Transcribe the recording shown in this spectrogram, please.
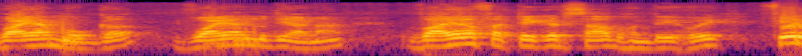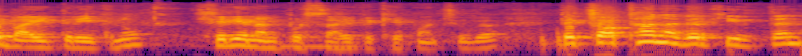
via Moga, via Ludhiana, via Fatehgarh Sahib ਹੁੰਦੇ ਹੋਏ ਫਿਰ 22 ਤਰੀਕ ਨੂੰ ਸ਼੍ਰੀ ਅਨੰਦਪੁਰ ਸਾਹਿਬ ਵਿਖੇ ਪਹੁੰਚੂਗਾ। ਤੇ ਚੌਥਾ ਨਗਰ ਕੀਰਤਨ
